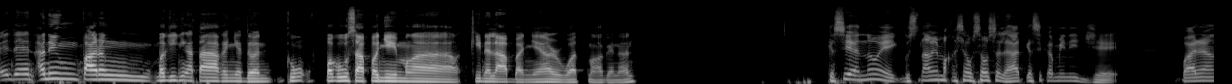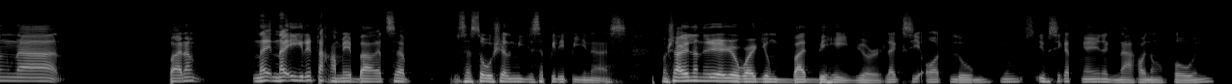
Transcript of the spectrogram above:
And then, ano yung parang magiging atake niya doon? Kung pag-uusapan niyo yung mga kinalaban niya or what, mga ganon? Kasi ano eh, gusto namin makasawsaw sa lahat kasi kami ni Je, parang na, parang na, nairita kami bakit sa sa social media sa Pilipinas, masyado lang nire-reward yung bad behavior. Like si Otlum, yung, yung sikat ngayon nagnakaw ng phone.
